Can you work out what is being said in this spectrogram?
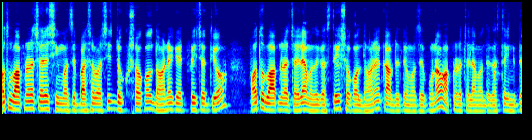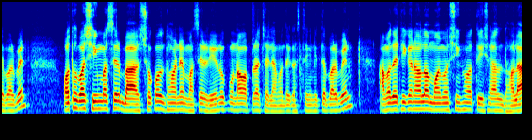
অথবা আপনারা চাইলে শিং মাছের পাশাপাশি সকল ধরনের ক্যাটফিশ জাতীয়, অথবা আপনারা চাইলে আমাদের কাছ থেকে সকল ধরনের কাপ জাতীয় মাছের পোনাও আপনারা চাইলে আমাদের কাছ থেকে নিতে পারবেন। অথবা শিং মাছের বা সকল ধরনের মাছের রেণু পোনাও আপনারা চাইলে আমাদের কাছ থেকে নিতে পারবেন। আমাদের ঠিকানা হলো ময়মনসিংহ, ত্রিশাল, ধলা।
